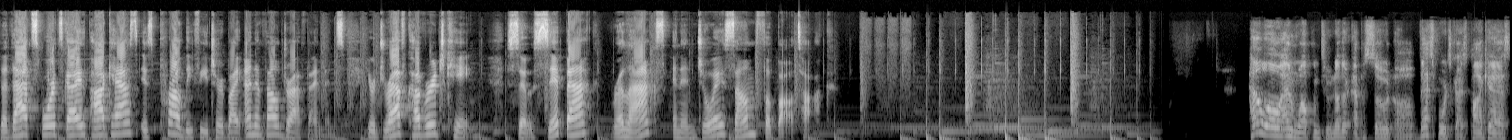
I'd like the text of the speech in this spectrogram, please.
The That Sports Guys podcast is proudly featured by NFL Draft Diamonds, your draft coverage king. So sit back, relax, and enjoy some football talk. Hello and welcome to another episode of That Sports Guys podcast.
